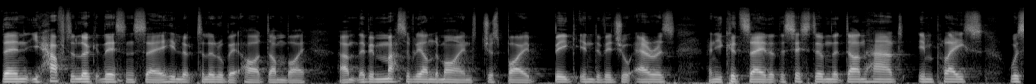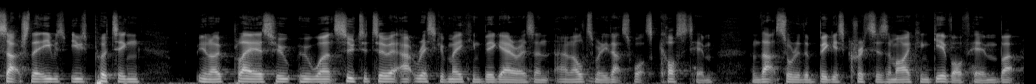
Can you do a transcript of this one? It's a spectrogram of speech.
then you have to look at this and say he looked a little bit hard done by. Um, they've been massively undermined just by big individual errors, and you could say that the system that Dunn had in place was such that he was he was putting you know players who, who weren't suited to it at risk of making big errors and, and ultimately that's what's cost him and that's sort of the biggest criticism I can give of him but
